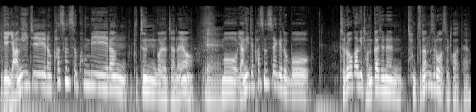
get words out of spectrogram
이게 양의지랑 파슨스 콤비랑 붙은 거였잖아요. 예. 뭐, 양의지 파슨스에게도 뭐, 들어가기 전까지는 참 부담스러웠을 것 같아요.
